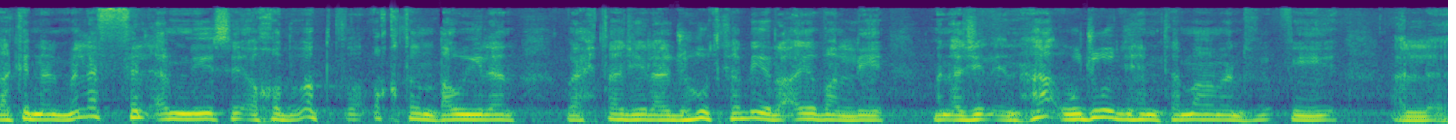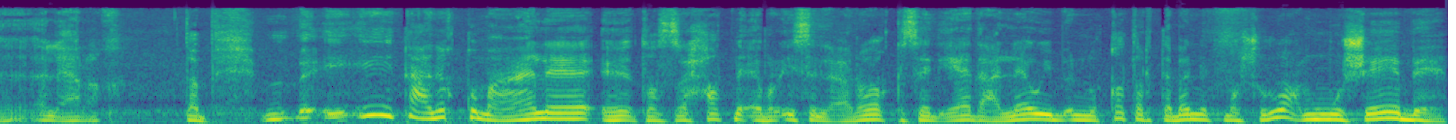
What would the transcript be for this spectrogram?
لكن الملف الأمني سيأخذ وقت وقتا طويلا ويحتاج إلى جهود كبيرة أيضا ل- من أجل إنهاء وجودهم تماما في- في ال- العراق. طب إيه تعليقكم على آه، تصريحات نائب رئيس العراق سيد إياد علاوي بأنه قطر تبنت مشروع مشابه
